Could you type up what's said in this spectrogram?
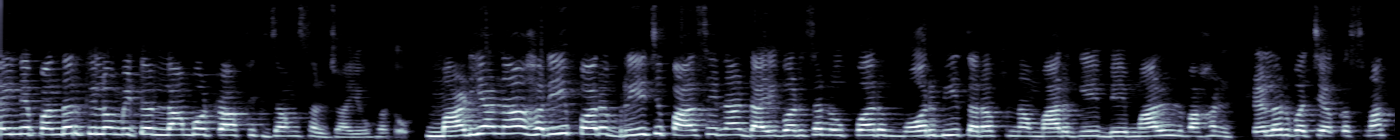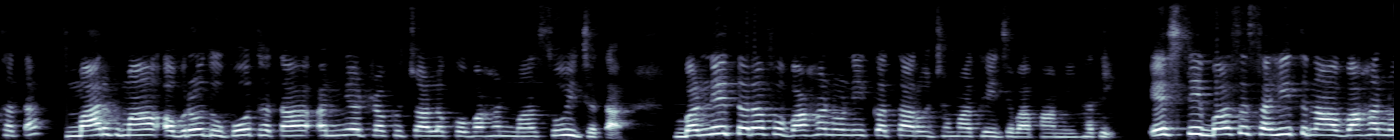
લઈને પંદર કિલોમીટર લાંબો ટ્રાફિક જામ સર્જાયો હતો. માળિયાના હરિપર બ્રિજ પાસેના ડાયવર્ઝન ઉપર મોરબી તરફના માર્ગે બે માલ વાહન ટ્રેલર વચ્ચે અકસ્માત થતા, માર્ગમાં અવરોધ ઊભો થતા અન્ય ટ્રક ચાલકો વાહનમાં સૂઈ જતા, બંને તરફ વાહનોની કતારો જમા થઈ જવા પામી હતી. એસટી બસ સહિતના વાહનો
